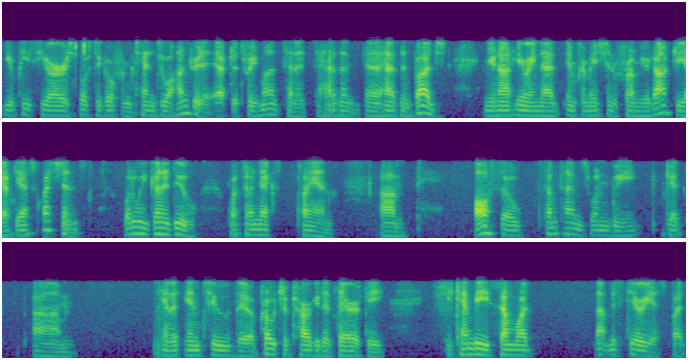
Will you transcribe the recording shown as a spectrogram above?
your PCR is supposed to go from 10 to 100 after three months and it hasn't it hasn't budged, and you're not hearing that information from your doctor, you have to ask questions. What are we going to do? What's our next plan? Um, also, sometimes when we get um, in, into the approach of targeted therapy, it can be somewhat not mysterious, but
